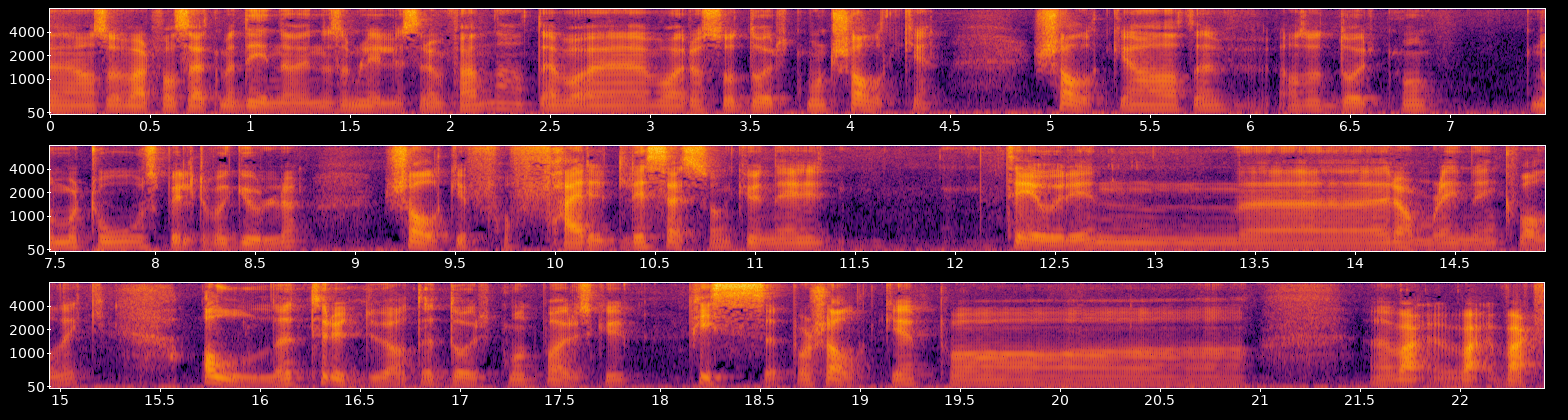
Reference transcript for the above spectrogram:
altså I hvert fall sett med dine øyne som Lillestrøm-fan. At det var, var også Dortmund-Sjalke. Sjalke hadde, altså Dortmund nummer to spilte for gullet. Sjalke forferdelig sesong. Kunne i teorien eh, ramle inn i en kvalik. Alle trodde jo at Dortmund bare skulle pisse på Sjalke på I hvert, hvert,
